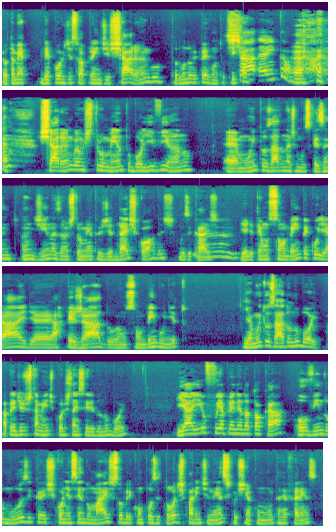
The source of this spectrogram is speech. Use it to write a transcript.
Eu também, depois disso, aprendi charango. Todo mundo me pergunta o que, Cha que é. É, então. charango. charango é um instrumento boliviano, é muito usado nas músicas andinas, é um instrumento de 10 cordas musicais. Hum. E ele tem um som bem peculiar, ele é arpejado, é um som bem bonito. E é muito usado no boi. Aprendi justamente por estar inserido no boi. E aí eu fui aprendendo a tocar, ouvindo músicas, conhecendo mais sobre compositores parintinenses, que eu tinha como muita referência.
